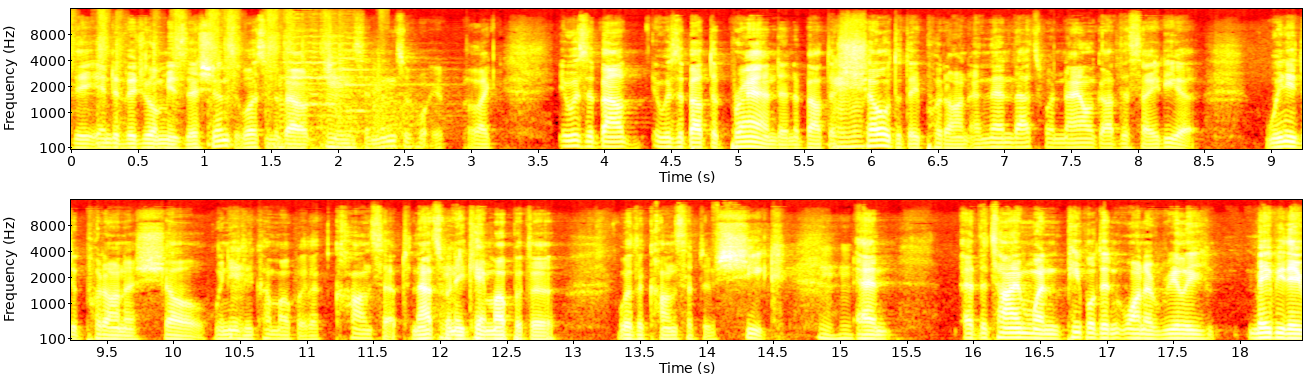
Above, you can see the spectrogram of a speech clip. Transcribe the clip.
the individual musicians. It wasn't about mm-hmm. Gene Simmons. Or, like it was about it was about the brand and about the mm-hmm. show that they put on. And then that's when Nile got this idea. We need to put on a show. We need to mm-hmm. come up with a concept. And that's when he came up with a with the concept of chic. And at the time when people didn't want to really maybe they,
